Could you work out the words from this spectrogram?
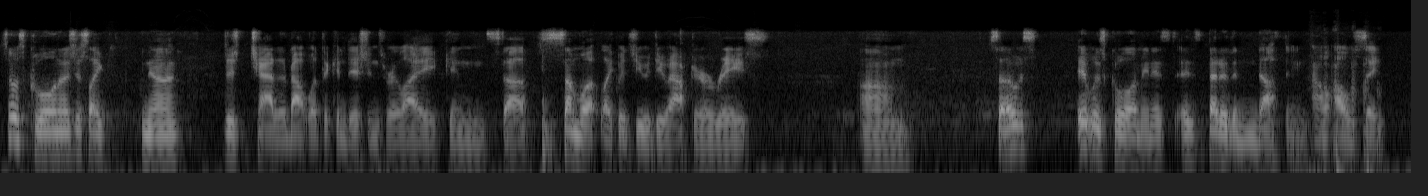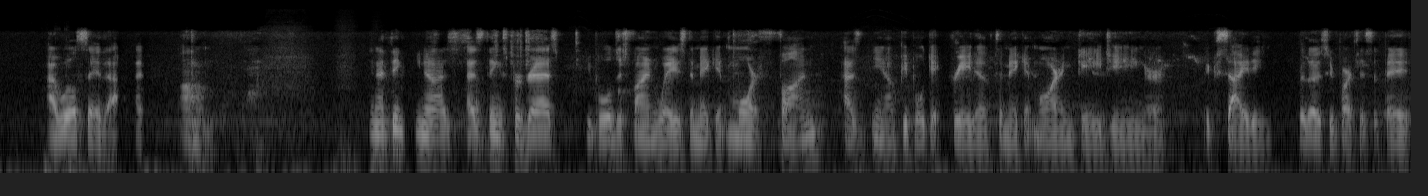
so it was cool. And I was just like, you know, just chatted about what the conditions were like and stuff, somewhat like what you would do after a race. Um, so it was, it was cool. I mean, it's, it's better than nothing. I'll, I'll say, I will say that. Um, and I think, you know, as, as things progress, people will just find ways to make it more fun as you know people get creative to make it more engaging or exciting for those who participate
